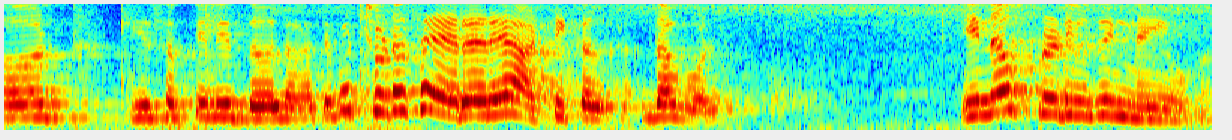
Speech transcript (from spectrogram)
अर्थ ये सब के लिए द लगाते बट छोटा सा एरर है आर्टिकल का द वर्ल्ड इनफ प्रोड्यूसिंग नहीं होगा।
